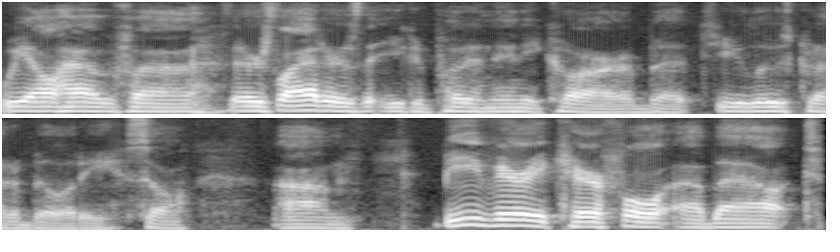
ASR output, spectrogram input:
we all have. Uh, there's ladders that you could put in any car, but you lose credibility. So um, be very careful about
